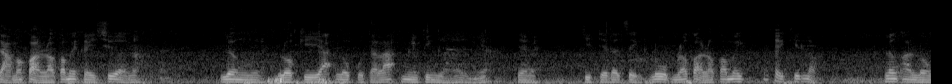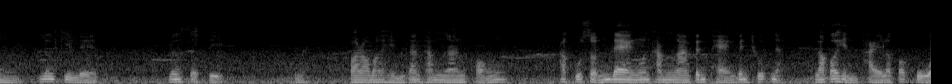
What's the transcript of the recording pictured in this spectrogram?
จากเมื่อก่อนเราก็ไม่เคยเชื่อเนะเรื่องโลกียะโลกุตระมีจริงเหรออย่างเงี้ยใช่ไหมจิตเจตสิกรูปแล้วก่อนเราก็ไม่ไม่เคยคิดหรอก เรื่องอารมณ์ เรื่องกิเลส เรื่องสติ พอเรามาเห็นการทำงานของอกุศลแดงมันทำงานเป็นแผงเป็นชุดเนี่ยเราก็เห็นภัยเราก็กลัว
